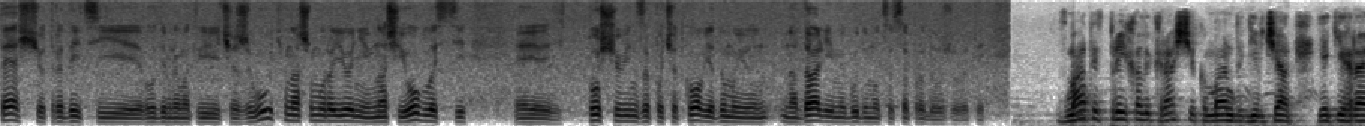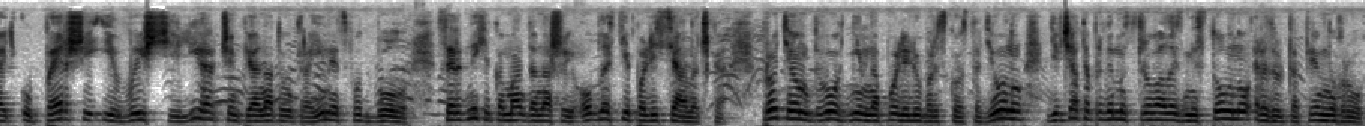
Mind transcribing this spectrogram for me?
те, що традиції Володимира Матвійовича живуть в нашому районі в нашій області. Е, То, що він започаткував, я думаю, надалі ми будемо це все продовжувати. Змагатись приїхали кращі команди дівчат, які грають у першій і вищій лігах чемпіонату України з футболу. Серед них і команда нашої області Полісяночка. Протягом двох днів на полі Люберського стадіону дівчата продемонстрували змістовну результативну гру.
